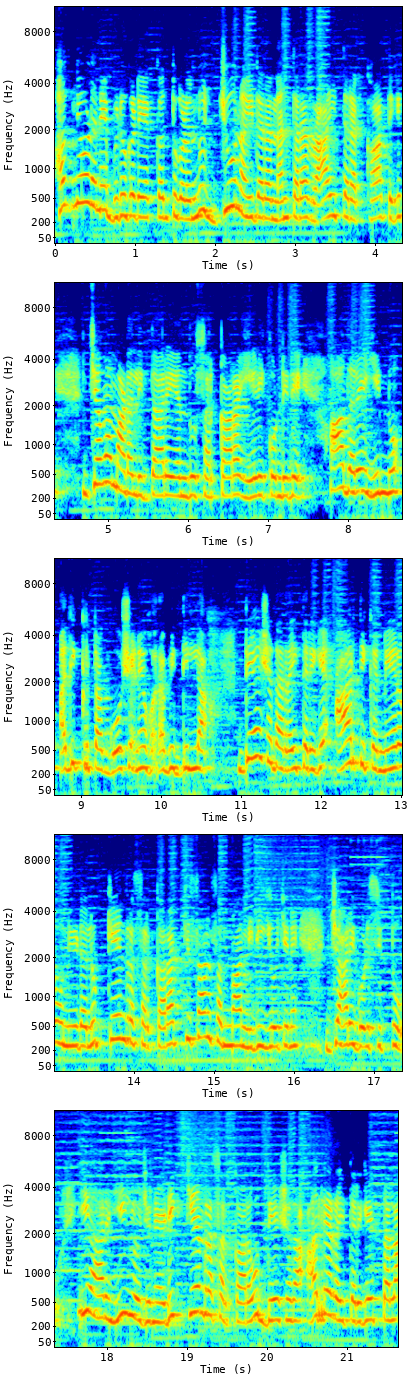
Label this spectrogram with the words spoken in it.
ಹದಿನೇಳನೇ ಬಿಡುಗಡೆಯ ಕಂತುಗಳನ್ನು ಜೂನ್ ಐದರ ನಂತರ ರೈತರ ಖಾತೆಗೆ ಜಮಾ ಮಾಡಲಿದ್ದಾರೆ ಎಂದು ಸರ್ಕಾರ ಹೇಳಿಕೊಂಡಿದೆ. ಆದರೆ ಇನ್ನೂ ಅಧಿಕೃತ ಘೋಷಣೆ ಹೊರಬಿದ್ದಿಲ್ಲ. ದೇಶದ ರೈತರಿಗೆ ಆರ್ಥಿಕ ನೆರವು ನೀಡಲು ಕೇಂದ್ರ ಸರ್ಕಾರ ಕಿಸಾನ್ ಸನ್ಮಾನ್ ನಿಧಿ ಯೋಜನೆ ಜಾರಿಗೊಳಿಸಿತ್ತು. ಈ ಆರ್, ಈ ಯೋಜನೆಯಡಿ ಕೇಂದ್ರ ಸರ್ಕಾರವು ದೇಶದ ಅರ್ಹ ರೈತರಿಗೆ ತಲಾ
